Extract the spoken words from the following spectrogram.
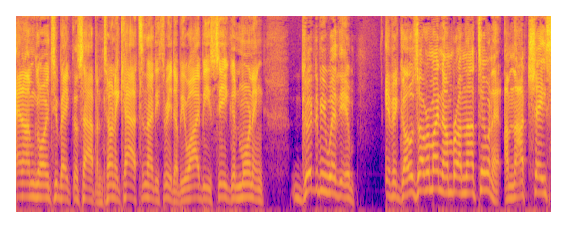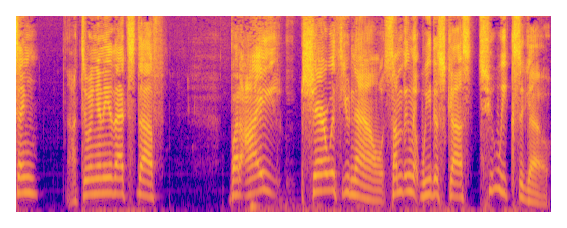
and I'm going to make this happen. Tony Katz, 93 WIBC. Good morning. Good to be with you. If it goes over my number, I'm not doing it. I'm not chasing, not doing any of that stuff. But I share with you now something that we discussed two weeks ago.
